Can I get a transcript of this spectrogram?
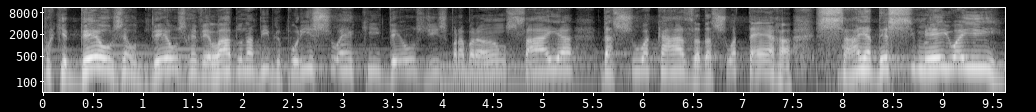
Porque Deus é o Deus revelado na Bíblia. Por isso é que Deus diz para Abraão: saia da sua casa, da sua terra, saia desse meio aí.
